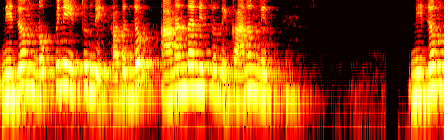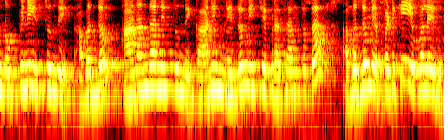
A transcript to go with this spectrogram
నిజం నొప్పిని ఇస్తుంది అబద్ధం ఆనందాన్ని ఇస్తుంది కానం ని- నిజం నొప్పిని ఇస్తుంది అబద్ధం ఆనందాన్ని ఇస్తుంది కానీ నిజం ఇచ్చే ప్రశాంతత అబద్ధం ఎప్పటికీ ఇవ్వలేదు.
